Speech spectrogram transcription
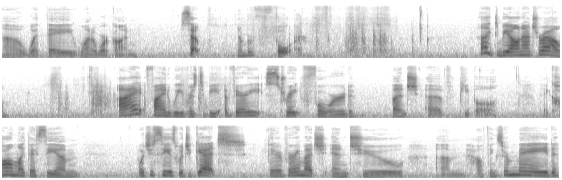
uh, what they want to work on. So, number four. I like to be all natural. I find weavers to be a very straightforward bunch of people. They call them like they see them. What you see is what you get they're very much into um, how things are made,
